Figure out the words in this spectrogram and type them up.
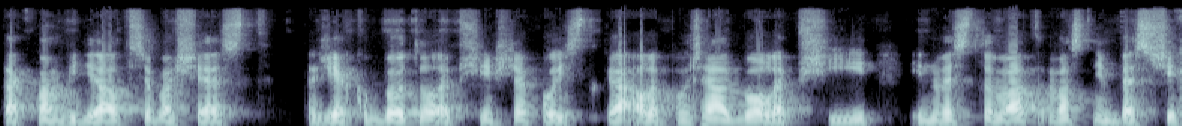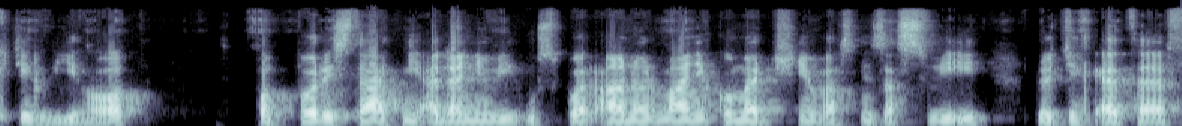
tak vám vydělal třeba 6. Takže jako bylo to lepší než ta pojistka, ale pořád bylo lepší investovat vlastně bez všech těch výhod, podpory státní a daňových úspor, ale normálně komerčně vlastně za svý do těch ETF,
